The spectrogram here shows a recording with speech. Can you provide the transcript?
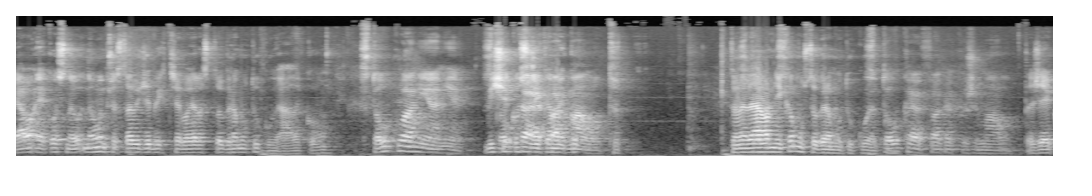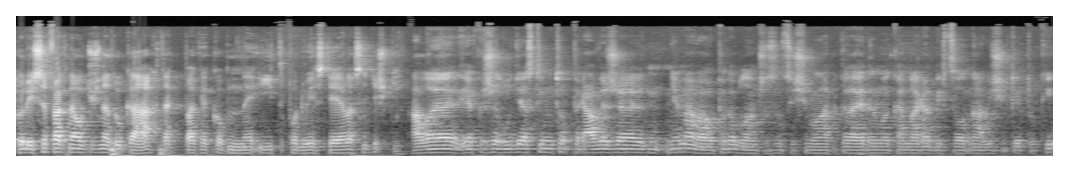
Já jako si neumím představit, že bych třeba jel 100 gramů tuku, já jako... Stovku ani nie. Víš, jako si říkám, jako, málo. to, to nedávám nikomu 100 gramů tuku. Jako. Stovka je fakt akože málo. Takže jako když se fakt naučíš na tukách, tak pak jako nejít po 200 je vlastně těžký. Ale akože ľudia s týmto práve, že nemávajú problém, čo som si všimol, napríklad jeden môj kamarát by chcel navýšiť tie tuky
